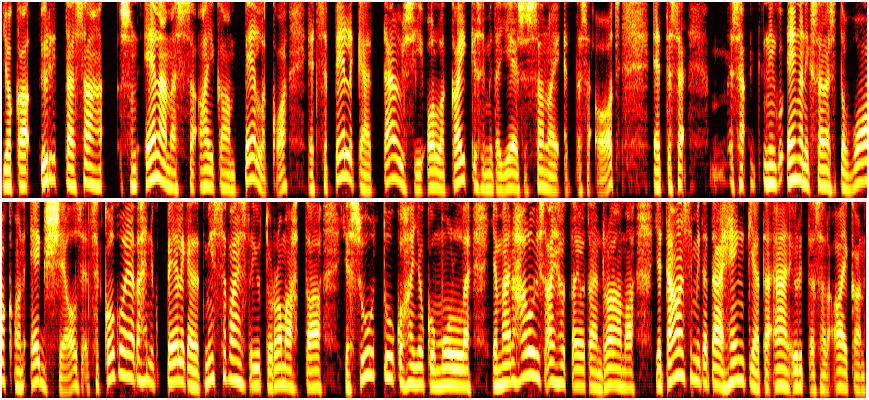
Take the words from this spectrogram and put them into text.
joka yrittää saada sun elämässä aikaan pelkoa, että sä pelkää täysin olla kaikki se, mitä Jeesus sanoi, että sä oot. Että sä, sä niin kuin englanniksi sanoisi, että walk on eggshells, että sä koko ajan vähän niin kuin pelkäät, että missä vaiheessa juttu romahtaa ja suuttuukohan joku mulle ja mä en haluaisi aiheuttaa jotain draamaa. Ja tämä on se, mitä tämä henki ja tämä ääni yrittää saada aikaan,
